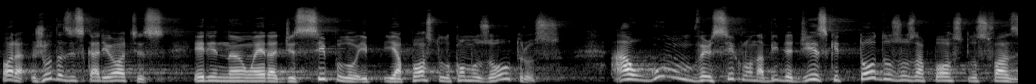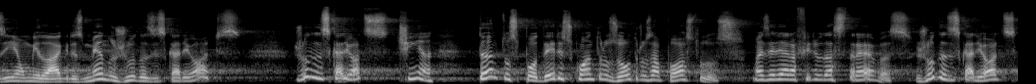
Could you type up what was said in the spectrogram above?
Ora, Judas Iscariotes, ele não era discípulo e, e apóstolo como os outros? Algum versículo na Bíblia diz que todos os apóstolos faziam milagres, menos Judas Iscariotes? Judas Iscariotes tinha tantos poderes quanto os outros apóstolos, mas ele era filho das trevas. Judas Iscariotes,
